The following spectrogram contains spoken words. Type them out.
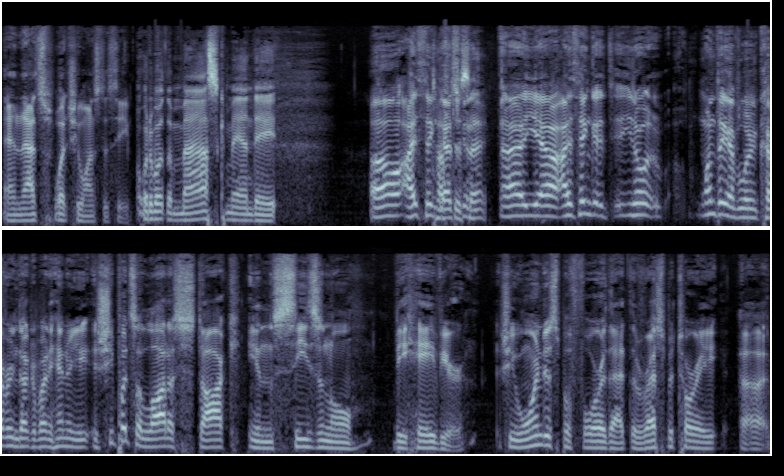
and that's what she wants to see. What about the mask mandate? Oh, I think Tough that's to gonna, Uh, yeah, I think it, you know one thing I've learned covering Dr. Bonnie Henry is she puts a lot of stock in seasonal behavior. She warned us before that the respiratory uh,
